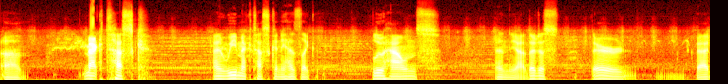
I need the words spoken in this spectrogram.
uh, MacTusk. And we MacTusk, and he has like blue hounds. And yeah, they're just, they're bad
